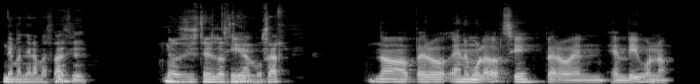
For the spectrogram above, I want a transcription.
de manera más fácil. No sé si ustedes los Sí. llegan a usar. No, pero en emulador sí, pero en, en vivo no.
